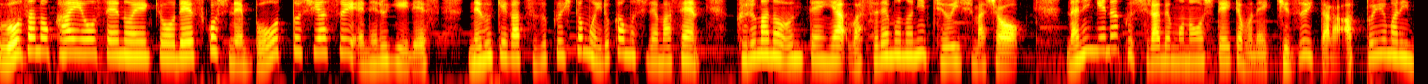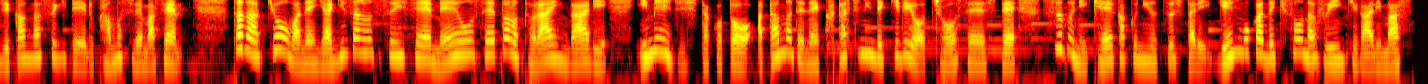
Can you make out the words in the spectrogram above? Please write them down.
魚座の海王星の影響で少しね、ぼーっとしやすいエネルギーです。眠気が続く人もいるかもしれません。車の運転や忘れ物に注意しましょう。何気なく調べ物をしていてもね、気づいたらあっという間に時間が過ぎているかもしれません。ただ今日はね、ヤギ座の水星、冥王星とのトラインがあり、イメージしたことを頭でね、形にできるよう調整して、すぐに計画に移したり、言語化できそうな雰囲気があります。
